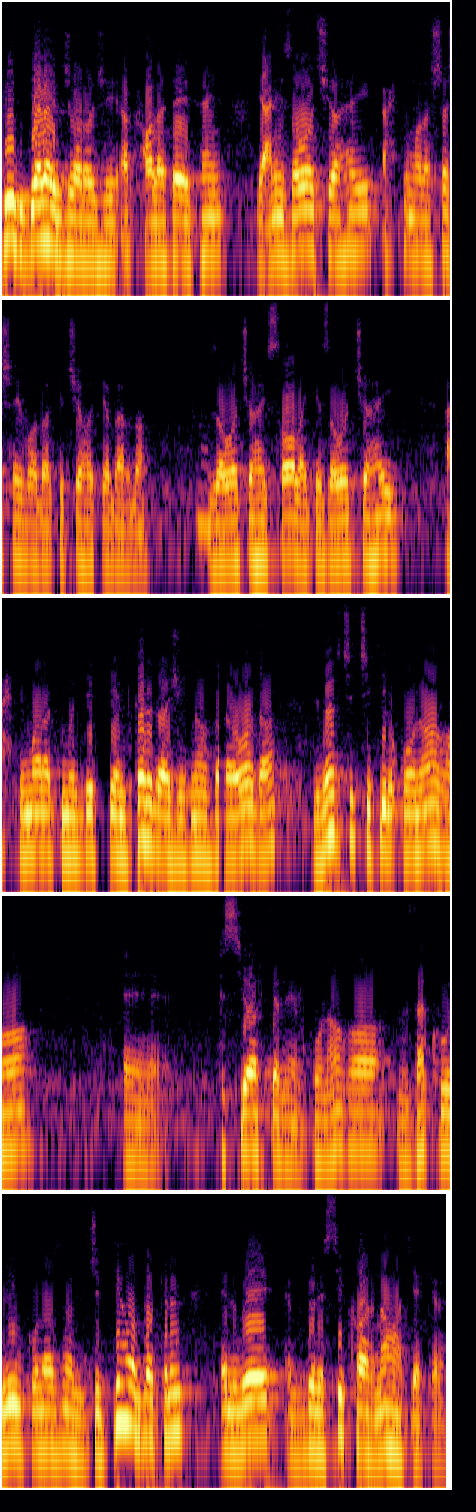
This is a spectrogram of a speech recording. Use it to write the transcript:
بیت گەلێک اف ئەف حالەتەیە تین. یعنی زەوە چیاهەی ئەحتیمالە شەش هەیوادا کە چی هاتیە بەردا زەوە چهی ساڵێکی زەوە چهی ئەحتیمالەت مدت کێمتر داژیت نەوەدا جبەر چ چکی قۆناغا بسیار کردن قناغا و کولین که لازمه جدی ها بکرن الوی بدرستی کار نهات یکرن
